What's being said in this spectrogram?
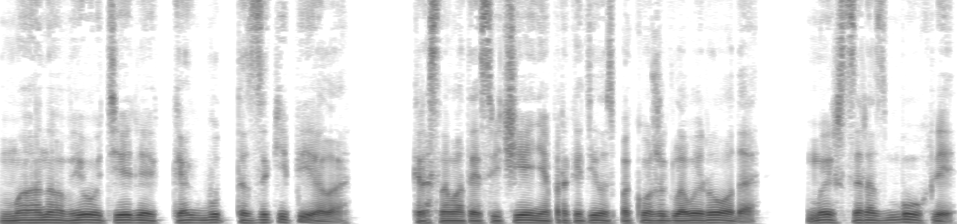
Мана в его теле как будто закипела. Красноватое свечение прокатилось по коже главы рода, Мышцы разбухли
